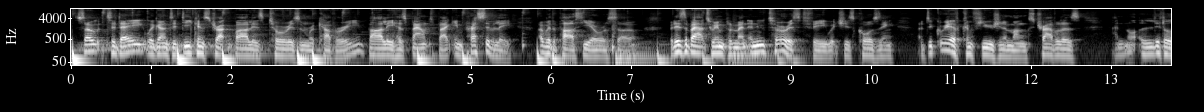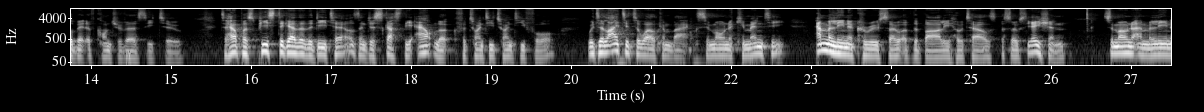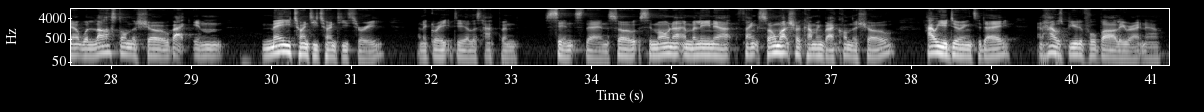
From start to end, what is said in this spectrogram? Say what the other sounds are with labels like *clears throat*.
So, today we're going to deconstruct Bali's tourism recovery. Bali has bounced back impressively over the past year or so, but is about to implement a new tourist fee, which is causing a degree of confusion amongst travelers and not a little bit of controversy, too. To help us piece together the details and discuss the outlook for 2024, we're delighted to welcome back Simona Chimenti and Melina Caruso of the Bali Hotels Association. Simona and Melina were last on the show back in May 2023, and a great deal has happened since then. So, Simona and Melina, thanks so much for coming back on the show. How are you doing today? And how's beautiful Bali right now?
